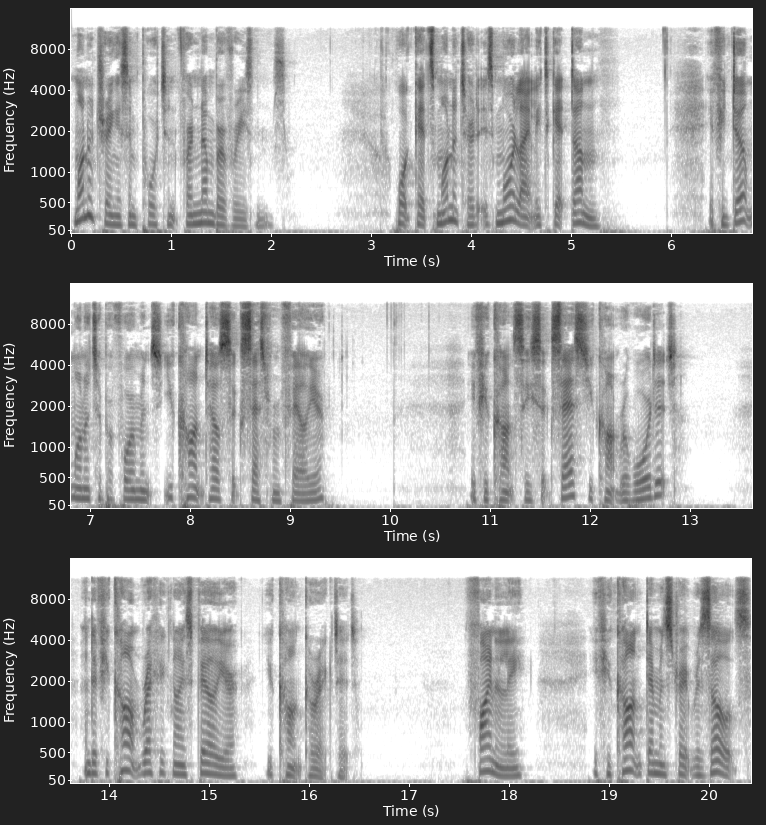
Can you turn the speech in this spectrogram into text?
Monitoring is important for a number of reasons. What gets monitored is more likely to get done. If you don't monitor performance, you can't tell success from failure. If you can't see success, you can't reward it. And if you can't recognize failure, you can't correct it. Finally, if you can't demonstrate results,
